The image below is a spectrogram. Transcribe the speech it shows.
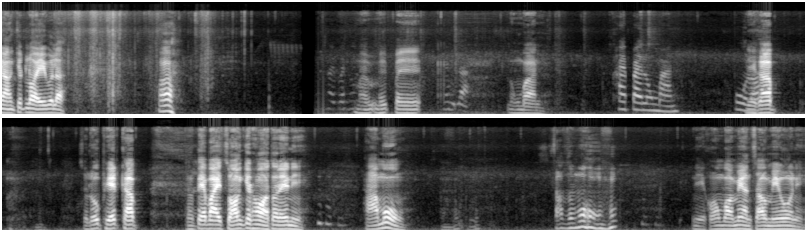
ยางจัดลอยไปละอะมาไม่ไปโรงพยาบาลใครไปโรงพยาบาลปู่เหรนี่อครับ สรุปเพชรครับตั้งแต่บ่ายสองจนหอตอนไหนนี่หาโมงสามชั่วโมงนี่ของบอแม่นสาวมิวนี่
